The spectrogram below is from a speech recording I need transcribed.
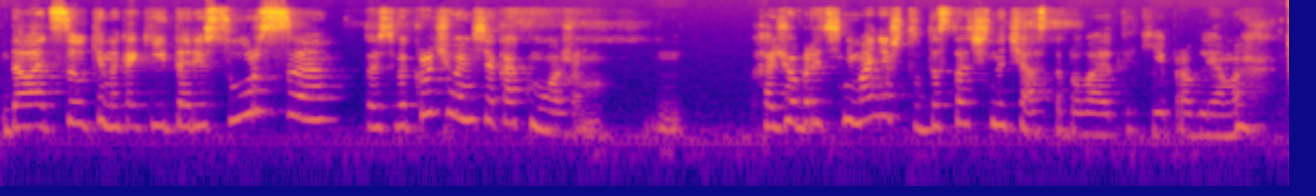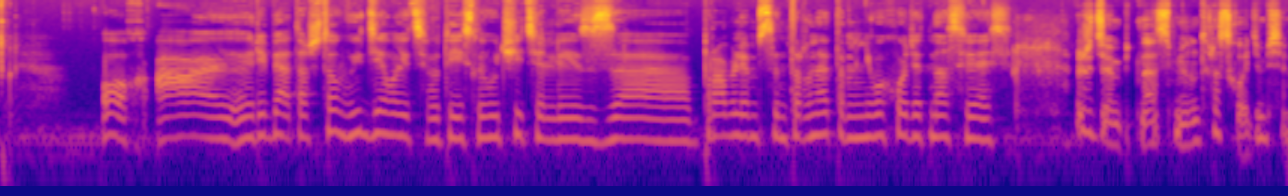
Давать ссылки на какие-то ресурсы, то есть выкручиваемся как можем хочу обратить внимание, что достаточно часто бывают такие проблемы. Ох, а, ребята, что вы делаете, вот если учитель из-за проблем с интернетом не выходит на связь? Ждем 15 минут, расходимся.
